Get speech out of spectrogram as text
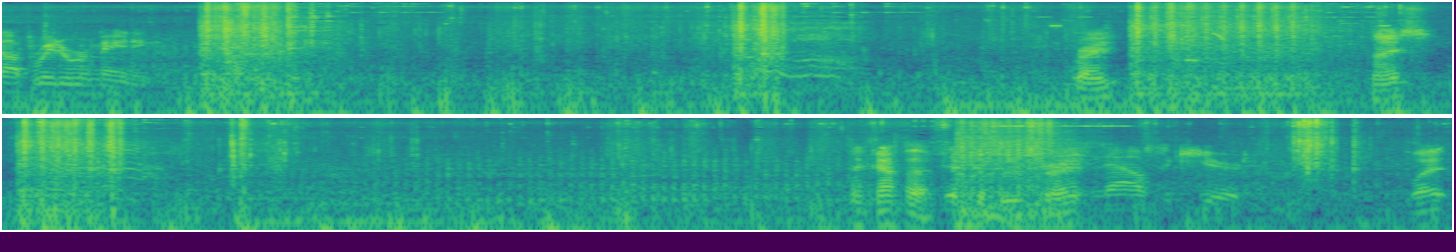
operator remaining. Right. Nice. Thank God for that Finka boost, right? Now secured. What?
